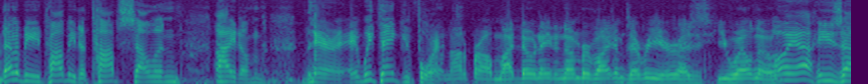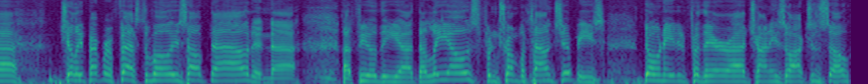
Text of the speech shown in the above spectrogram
That'll be probably the top selling item there, and we thank you for it. Not a problem. I donate a number of items every year, as you well know. Oh yeah, he's uh, Chili Pepper Festival. He's helped out, and uh, a few of the uh, the Leos from Trumbull Township. He's donated for their uh, Chinese auction. So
